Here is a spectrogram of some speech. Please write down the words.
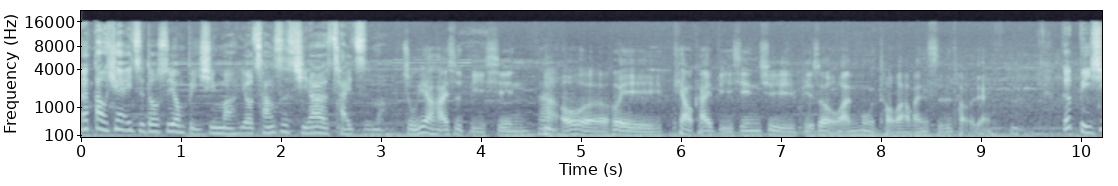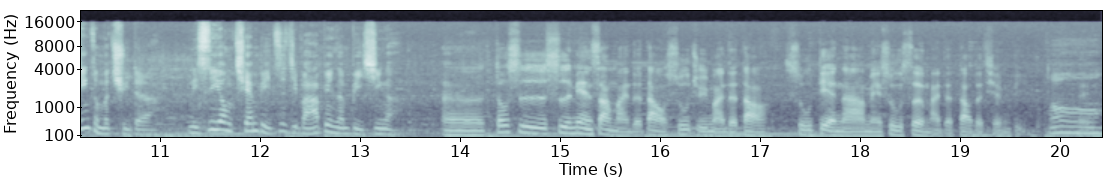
那到现在一直都是用笔芯吗？有尝试其他的材质吗？主要还是笔芯。那嗯偶尔会跳开笔芯去，比如说玩木头啊，玩石头这样。可笔芯怎么取得啊？你是用铅笔自己把它变成笔芯啊？呃，都是市面上买得到，书局买得到，书店啊、美术社买得到的铅笔。哦，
